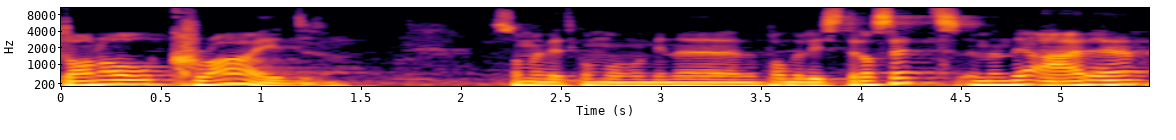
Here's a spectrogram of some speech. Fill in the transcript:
Donald Cried. Som jeg vet ikke om noen av mine panelister har sett. Men det er eh,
